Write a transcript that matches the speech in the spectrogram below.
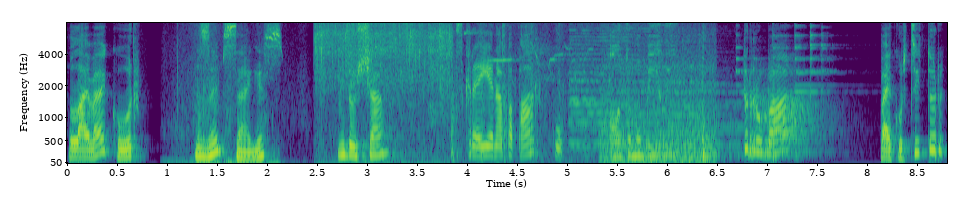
Lai vai kur? Zem sēgas, Dušā, skrējienā pa parku, automobīlī, trubā vai kur citur,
